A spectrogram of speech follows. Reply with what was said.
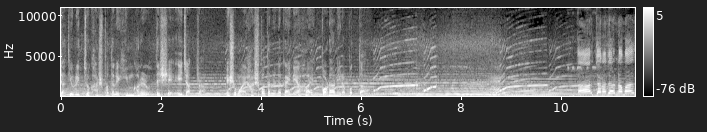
জাতীয় হৃদরোগ হাসপাতালের হিমঘরের উদ্দেশ্যে এই যাত্রা। এ সময় হাসপাতাল এলাকায় নেওয়া হয় কড়া নিরাপত্তা। তার জানাজার নামাজ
